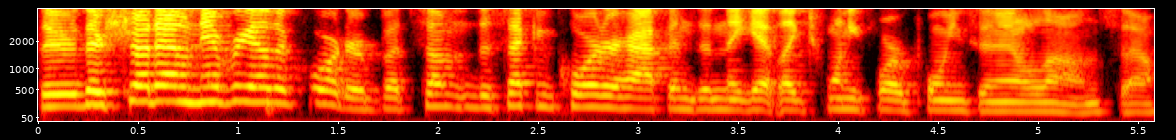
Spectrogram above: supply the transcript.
they're they're shut out in every other quarter, but some the second quarter happens and they get like 24 points in it alone. So,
